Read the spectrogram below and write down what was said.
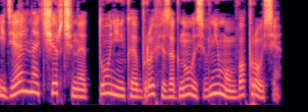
Идеально очерченная тоненькая бровь изогнулась в немом вопросе.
